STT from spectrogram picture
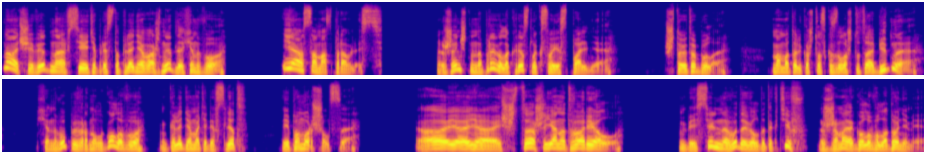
но, очевидно, все эти преступления важны для Хинву. Я сама справлюсь». Женщина направила кресло к своей спальне. Что это было? Мама только что сказала что-то обидное? Хенву повернул голову, глядя матери вслед, и поморщился. «Ай-яй-яй, что ж я натворил?» Бессильно выдавил детектив, сжимая голову ладонями.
